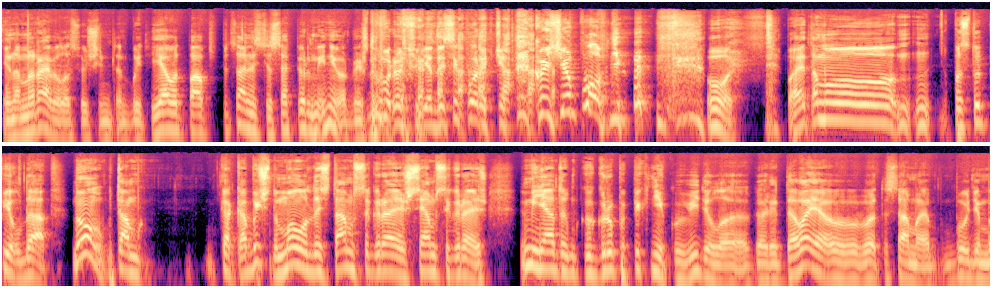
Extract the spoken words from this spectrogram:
и нам нравилось хотелось очень там быть. Я вот по специальности сапер-минер, между прочим, я до сих пор еще кое-что помню. Вот. Поэтому поступил, да. Ну, там как обычно, молодость, там сыграешь, сям сыграешь. Меня там группа «Пикник» увидела, говорит, давай э, это самое, будем...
